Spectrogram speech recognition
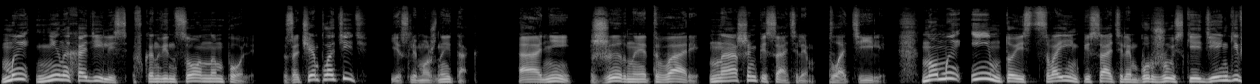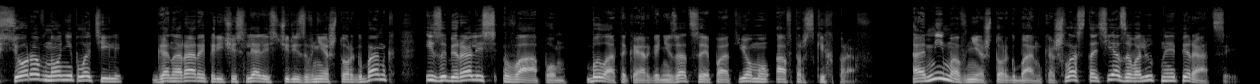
Мы не находились в конвенционном поле. Зачем платить, если можно и так? А они, жирные твари, нашим писателям платили. Но мы им, то есть своим писателям, буржуйские деньги все равно не платили. Гонорары перечислялись через Внешторгбанк и забирались в АПОМ. Была такая организация по отъему авторских прав. А мимо Внешторгбанка шла статья за валютные операции.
